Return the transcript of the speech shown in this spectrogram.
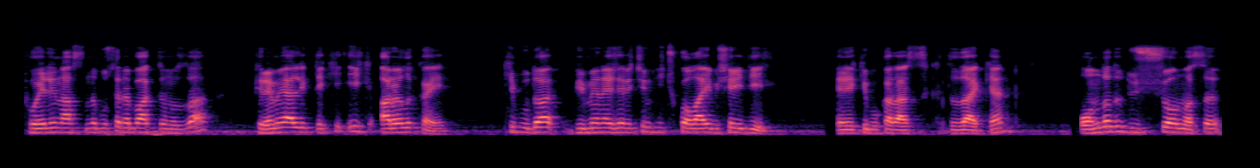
Tuel'in aslında bu sene baktığımızda Premier Lig'deki ilk Aralık ayı. Ki bu da bir menajer için hiç kolay bir şey değil. Hele ki bu kadar sıkıntıdayken. Onda da düşüş olması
